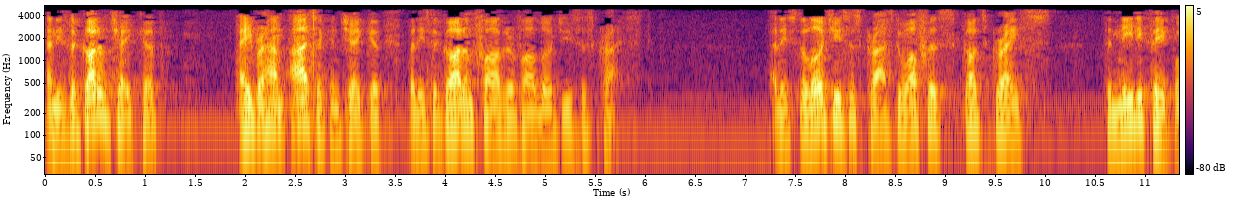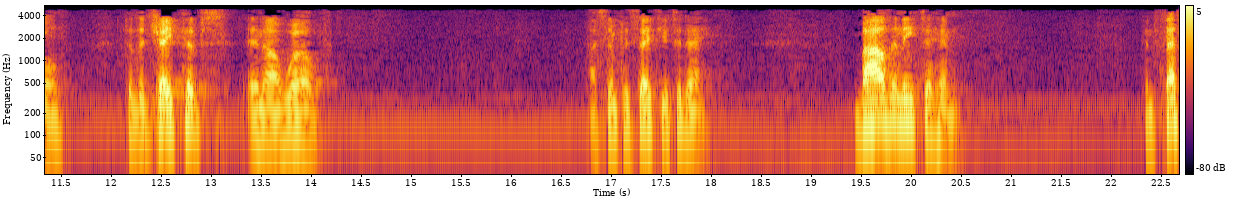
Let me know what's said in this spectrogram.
And He's the God of Jacob, Abraham, Isaac, and Jacob, but He's the God and Father of our Lord Jesus Christ. And it's the Lord Jesus Christ who offers God's grace to needy people, to the Jacobs in our world. I simply say to you today bow the knee to Him, confess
